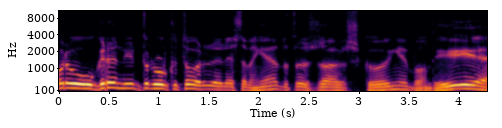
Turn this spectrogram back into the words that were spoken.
Ora, o grande interlocutor nesta manhã, Dr. Jorge Cunha, bom dia.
